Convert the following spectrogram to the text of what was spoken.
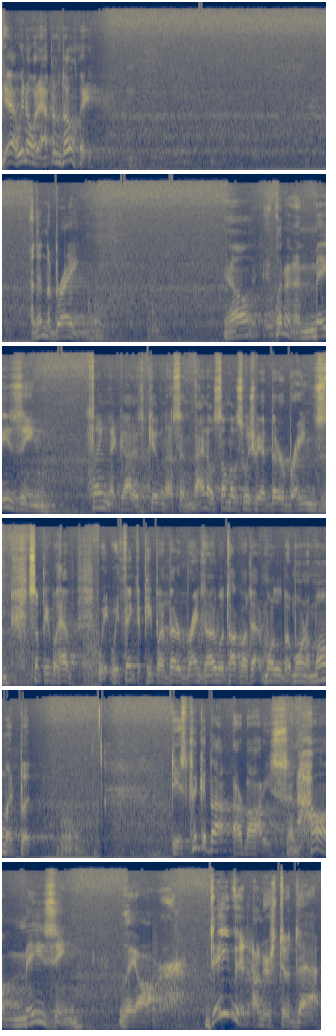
yeah, we know what happens, don't we? And then the brain. You know, what an amazing thing that God has given us. And I know some of us wish we had better brains, and some people have, we, we think that people have better brains, and I will talk about that more, a little bit more in a moment, but you think about our bodies and how amazing they are? David understood that.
